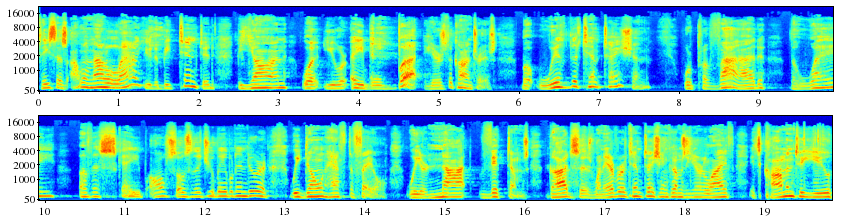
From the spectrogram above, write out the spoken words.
He says, I will not allow you to be tempted beyond what you are able. But, here's the contrast, but with the temptation will provide the way of escape also so that you'll be able to endure it. We don't have to fail. We are not victims. God says, whenever a temptation comes in your life, it's common to you.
